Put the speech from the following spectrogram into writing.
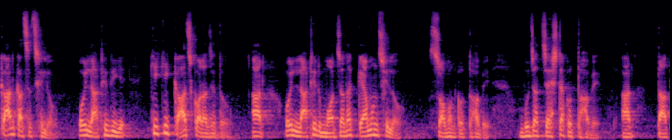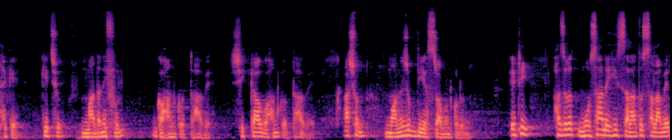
কার কাছে ছিল? ওই লাঠি দিয়ে কি কি কাজ করা যেত? আর ওই লাঠির মর্যাদা কেমন ছিল? শ্রবণ করতে হবে, বোঝার চেষ্টা করতে হবে। আর তা থেকে কিছু মাদানি ফুল গ্রহণ করতে হবে, শিক্ষাও গ্রহণ করতে হবে। আসুন মনোযোগ দিয়ে শ্রবণ করুন। এটি হজরত মোসা আলহি সালামের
